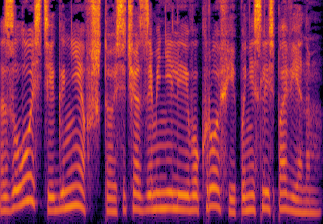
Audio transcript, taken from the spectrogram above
Злость и гнев, что сейчас заменили его кровь и понеслись по венам.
